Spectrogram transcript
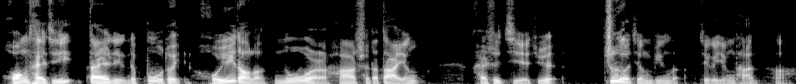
皇太极带领着部队回到了努尔哈赤的大营，开始解决浙江兵的这个营盘啊。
